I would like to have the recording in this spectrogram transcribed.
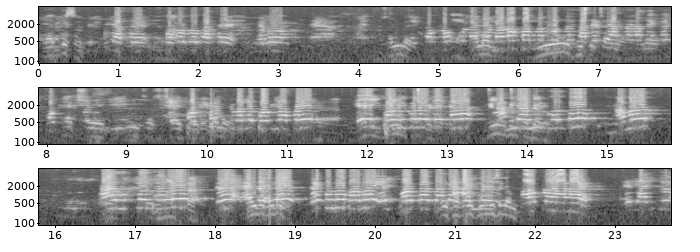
শিল্পী আছে এবং আহ, এইসব লোকগুলাকে মানববন্ধন করছে, তাদেরকে আপনারা দেখেন, ছবি দিয়েছি। এই ছবি ফেস্টিভ্যালে ছবি আছে। এই ছবিগুলো দেখা আমি আমি বলব আমার আর উত্তর যাবে যে যে কোনো ভাবে এই সরকার তাকে আইনের আওতায় আনায়। এই আইনের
